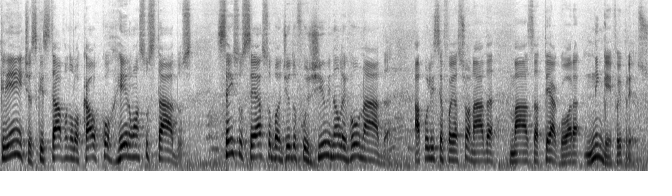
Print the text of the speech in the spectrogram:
Clientes que estavam no local correram assustados. Sem sucesso, o bandido fugiu e não levou nada. A polícia foi acionada, mas até agora ninguém foi preso.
